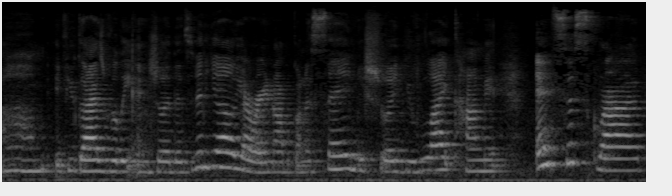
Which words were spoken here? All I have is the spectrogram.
Um, if you guys really enjoyed this video you already know i'm gonna say. Make sure you like comment and subscribe.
